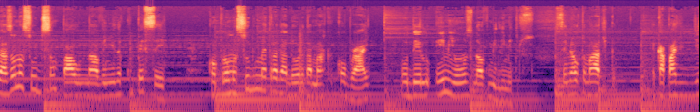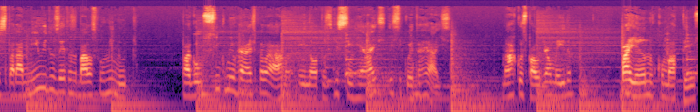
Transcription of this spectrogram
foi à zona sul de São Paulo, na Avenida CUPC. Comprou uma submetralhadora da marca Cobrai, modelo M11 9mm, semiautomática. É capaz de disparar 1.200 balas por minuto. Pagou 5 mil reais pela arma em notas de 100 reais e 50 reais. Marcos Paulo de Almeida, baiano com Mateus,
